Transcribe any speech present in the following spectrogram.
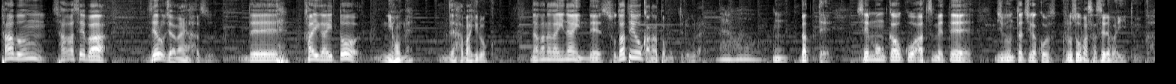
多分探せばゼロじゃないはず。で海外と日本ね。で幅広く。なかなかいないんで育てようかなと思ってるぐらい。なるほど、うん、だって専門家をこう集めて自分たちがこうクロスオーバーさせればいいというか。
